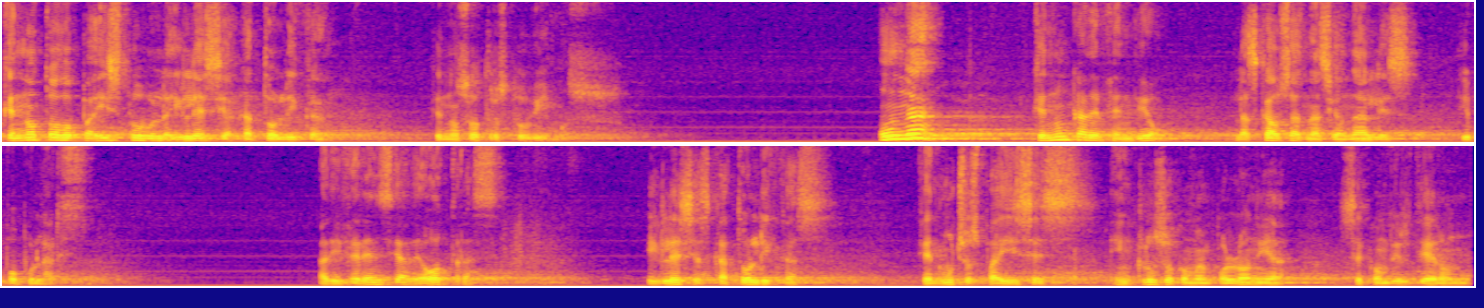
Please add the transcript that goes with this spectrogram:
porque no todo país tuvo la iglesia católica que nosotros tuvimos. Una que nunca defendió las causas nacionales y populares, a diferencia de otras iglesias católicas que en muchos países, incluso como en Polonia, se convirtieron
